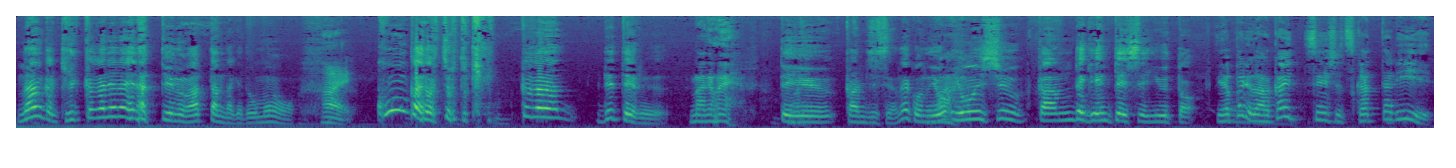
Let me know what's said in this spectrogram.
なんか結果が出ないなっていうのがあったんだけども、はい。今回はちょっと結果が出てるまあでもね、っていう感じですよね。このよまあ4週間で限定して言うと。やっぱり若い選手使ったり、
